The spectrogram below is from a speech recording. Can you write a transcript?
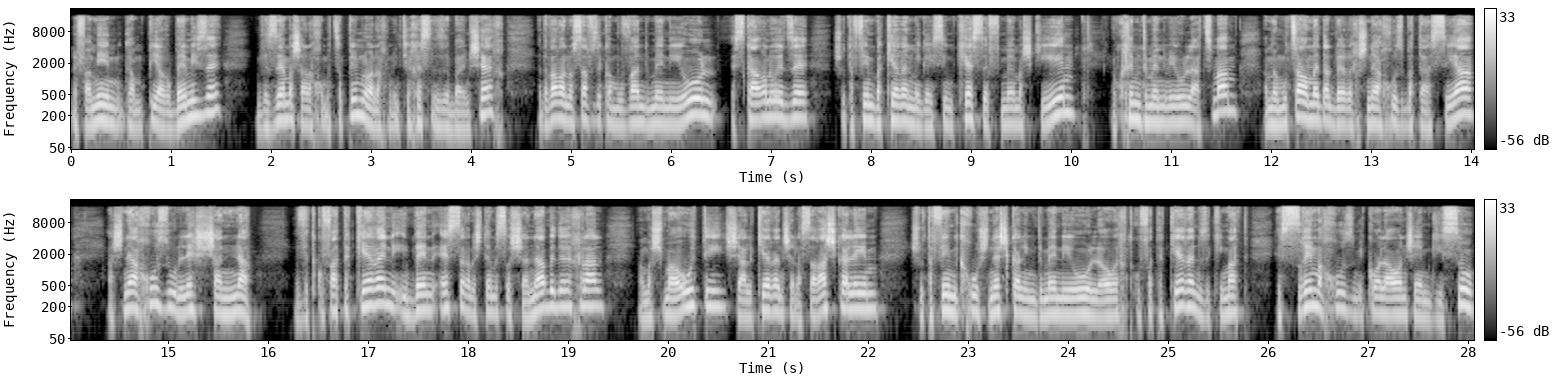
לפעמים גם פי הרבה מזה וזה מה שאנחנו מצפים לו אנחנו נתייחס לזה בהמשך. הדבר הנוסף זה כמובן דמי ניהול הזכרנו את זה שותפים בקרן מגייסים כסף ממשקיעים לוקחים דמי ניהול לעצמם הממוצע עומד על בערך 2% בתעשייה השני אחוז הוא לשנה. ותקופת הקרן היא בין 10 ל-12 שנה בדרך כלל. המשמעות היא שעל קרן של 10 שקלים שותפים ייקחו 2 שקלים דמי ניהול לאורך תקופת הקרן זה כמעט 20 אחוז מכל ההון שהם גייסו.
